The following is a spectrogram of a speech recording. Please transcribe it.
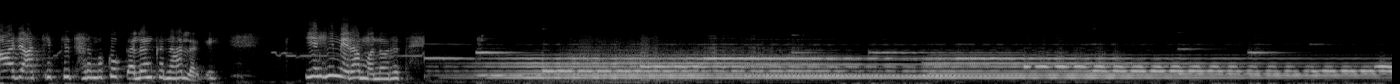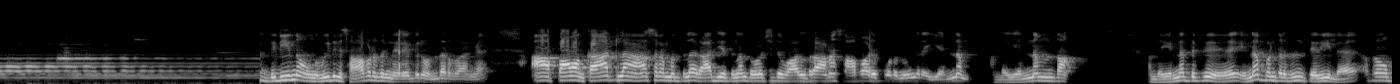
आज आतिथ्य धर्म को कलंक ना लगे यही मेरा मनोरथ है திடீர்னு அவங்க வீட்டுக்கு சாப்பிட்றதுக்கு நிறைய பேர் வந்துடுறாங்க ஆஹ் பாவம் காட்டுல ஆசிரமத்துல ராஜ்யத்தெல்லாம் தொலைச்சிட்டு வாழ்றான் ஆனா சாப்பாடு போடணுங்கிற எண்ணம் அந்த எண்ணம் தான் அந்த எண்ணத்துக்கு என்ன பண்றதுன்னு தெரியல அப்புறம்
